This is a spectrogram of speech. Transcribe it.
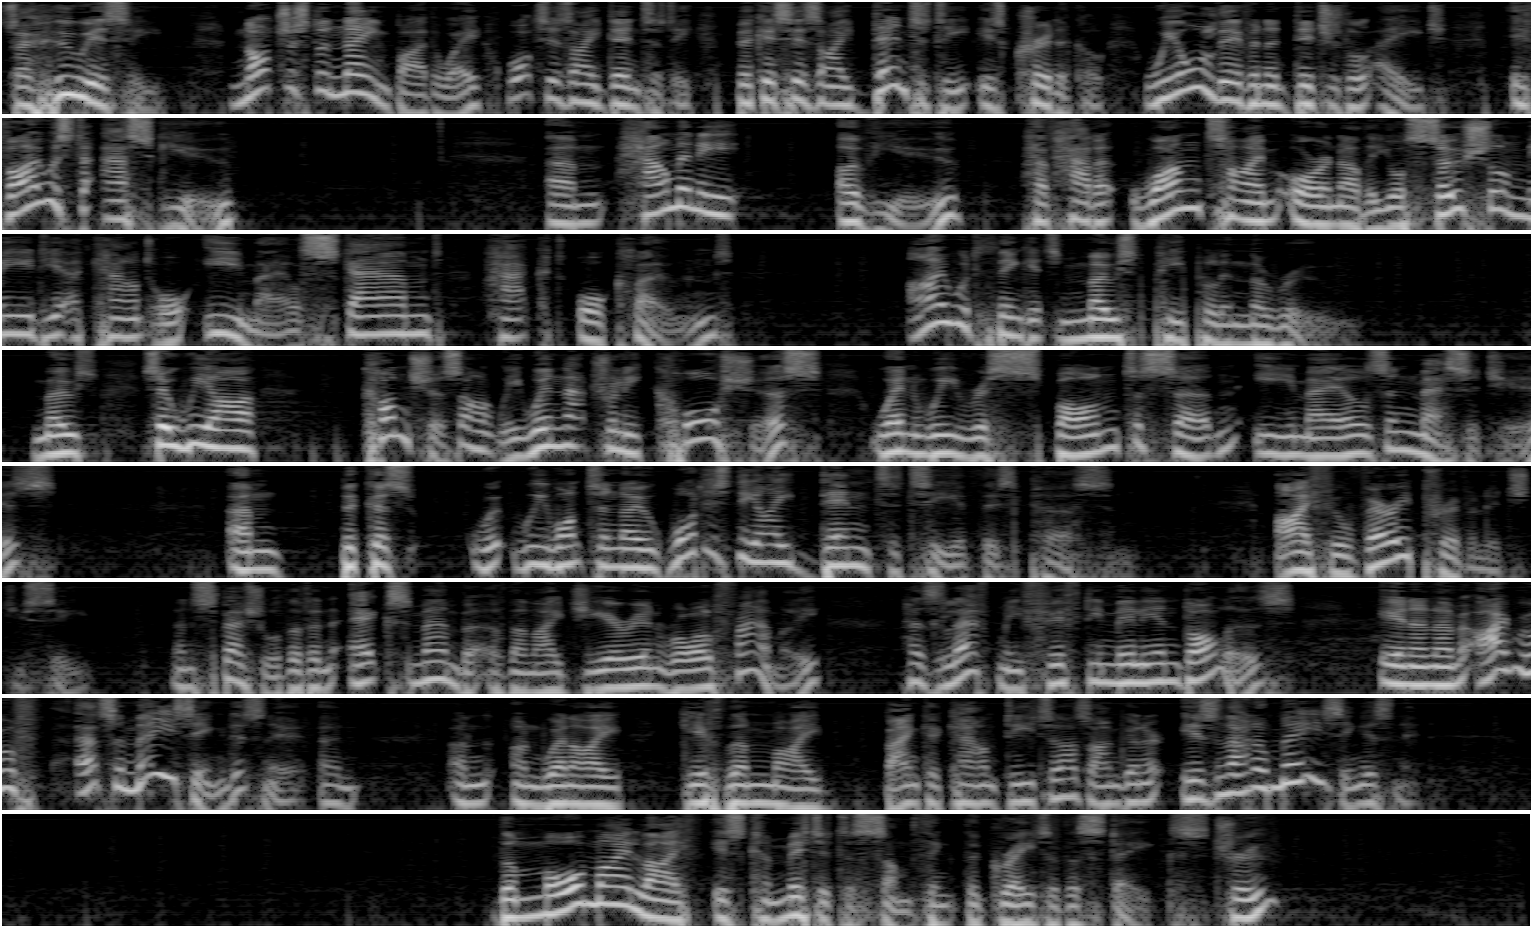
So who is he? Not just a name, by the way. What's his identity? Because his identity is critical. We all live in a digital age. If I was to ask you, um, how many of you have had at one time or another your social media account or email scammed, hacked, or cloned, I would think it's most people in the room. Most, so we are conscious, aren't we? We're naturally cautious when we respond to certain emails and messages um, because we, we want to know what is the identity of this person. I feel very privileged, you see, and special that an ex member of the Nigerian royal family has left me $50 million in an. I that's amazing, isn't it? And, and, and when I give them my bank account details, I'm going to. Isn't that amazing, isn't it? The more my life is committed to something, the greater the stakes. True?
